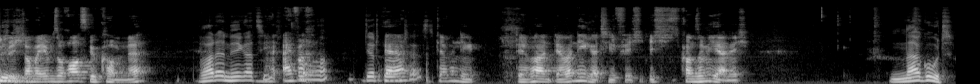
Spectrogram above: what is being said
Ja, bin ich doch mal eben so rausgekommen, ne? War der negativ? Einfach- der Der, Drogentest? der, war, ne der, war, der war negativ, ich, ich konsumiere ja nicht. Na gut.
